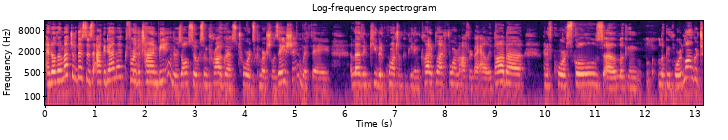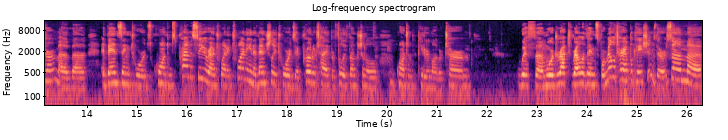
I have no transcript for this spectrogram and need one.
And although much of this is academic for the time being, there's also some progress towards commercialization with a 11 qubit quantum computing cloud platform offered by Alibaba, and of course goals uh, looking looking forward longer term of uh, advancing towards quantum supremacy around 2020 and eventually towards a prototype or fully functional quantum computer longer term. With uh, more direct relevance for military applications there are some uh,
